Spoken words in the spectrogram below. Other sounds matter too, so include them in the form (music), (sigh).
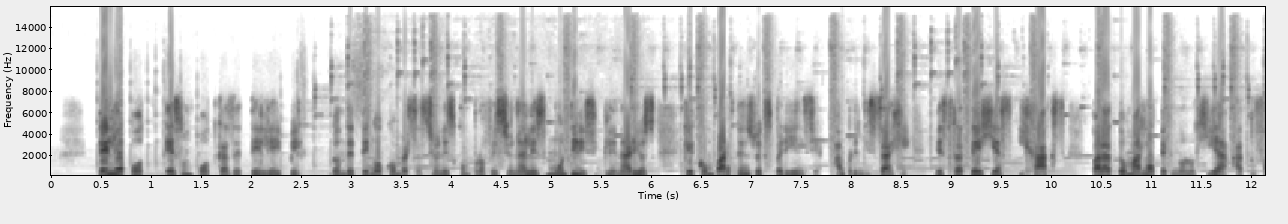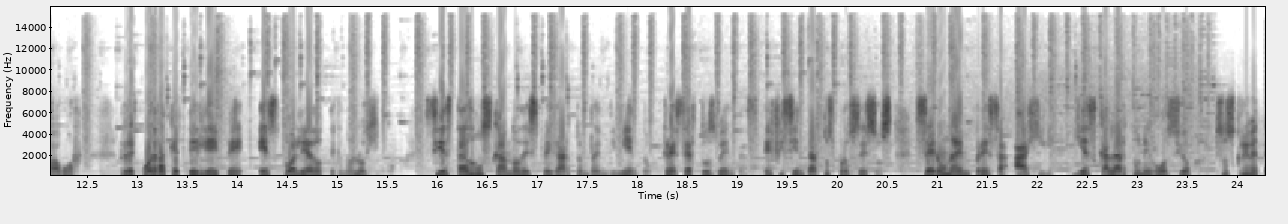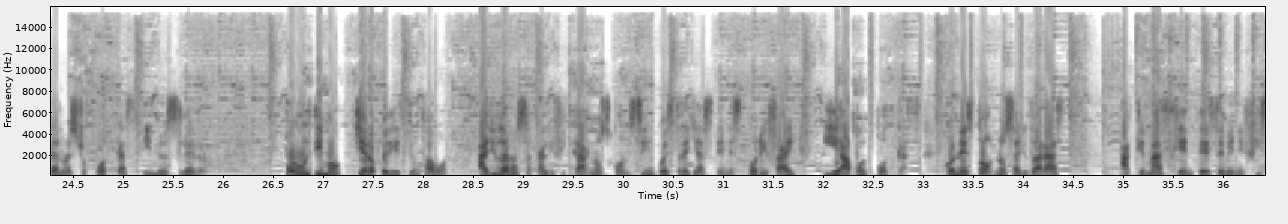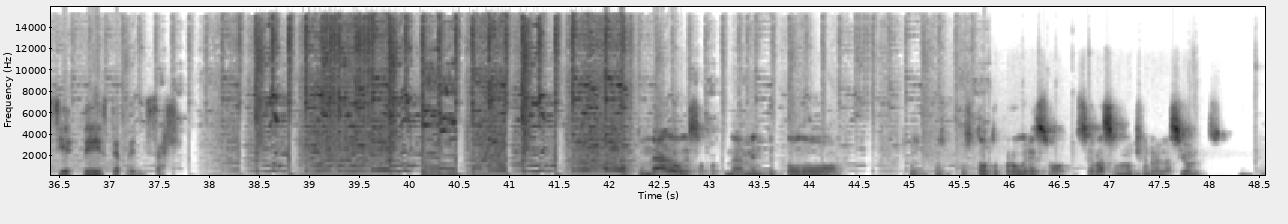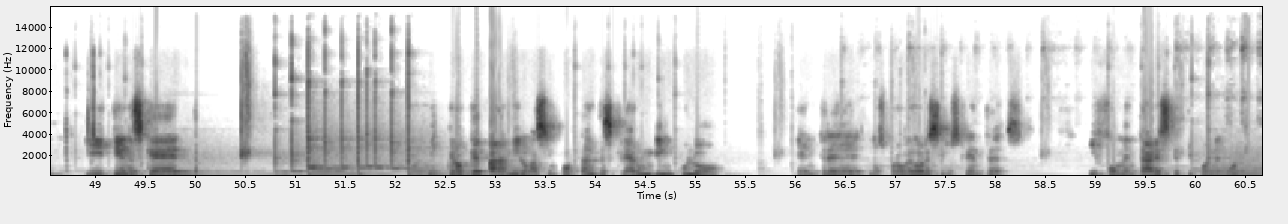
TeliaPod es un podcast de Telia IP, donde tengo conversaciones con profesionales multidisciplinarios que comparten su experiencia, aprendizaje, estrategias y hacks para tomar la tecnología a tu favor. Recuerda que Telia IP es tu aliado tecnológico si estás buscando despegar tu emprendimiento, crecer tus ventas, eficientar tus procesos, ser una empresa ágil y escalar tu negocio, suscríbete a nuestro podcast y newsletter. Por último, quiero pedirte un favor. Ayúdanos a calificarnos con 5 estrellas en Spotify y Apple Podcasts. Con esto nos ayudarás a que más gente se beneficie de este aprendizaje. Afortunado o desafortunadamente todo pues, pues, pues, todo tu progreso se basa mucho en relaciones. Y tienes que... Y creo que para mí lo más importante es crear un vínculo entre los proveedores y los clientes y fomentar este tipo de networking.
